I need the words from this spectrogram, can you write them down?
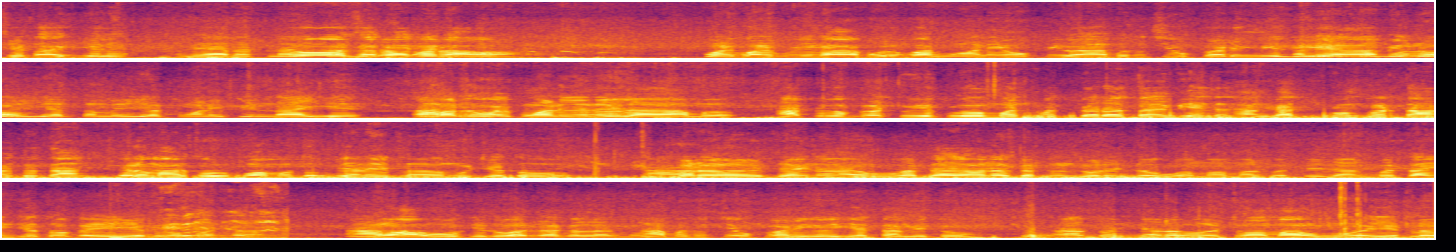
શેઠ આવી ગયો લે. આ રત્ના ઓ, સગા શેઠ આવો. પાણી પાણી પીને બોલ ઉપર. પાણી હું પીવા? આ બધું શું કરી આ તમે તો યાર તમે યાર પાણી પીને ના આવીએ. અમારે તો પાણી નહીં લાયા આમ. આ પેલો ગટુ એકલો મત મત કરો તમે બે જણ હંગાત કોમ કરતા હોય તો તાન. એટલે મારે થોડું કામ હતું ને ત્યાં એટલે હું જતો. પણ જઈને આવ્યો હું અત્યારે આને ગતું જોડે જ જવું આમાં મારા ભત્રીજાને બતાવીને જતો કઈ એકલો મત. હું. આવું કીધું અડધા કલાકમાં. આ બધું કેવું કર્યું હોય યાર તમે તો? હા તો યાર હવે ચોમાસું હોય એટલે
